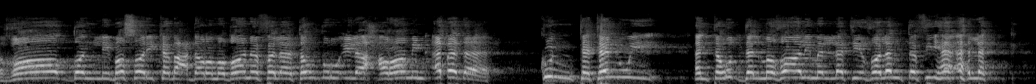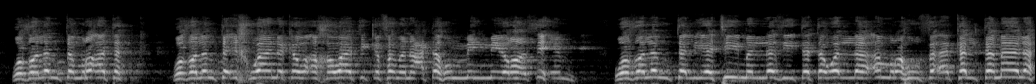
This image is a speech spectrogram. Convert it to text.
غاضا لبصرك بعد رمضان فلا تنظر إلى حرام أبدا. كنت تنوي أن ترد المظالم التي ظلمت فيها أهلك وظلمت امرأتك وظلمت إخوانك وأخواتك فمنعتهم من ميراثهم وظلمت اليتيم الذي تتولى أمره فأكلت ماله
